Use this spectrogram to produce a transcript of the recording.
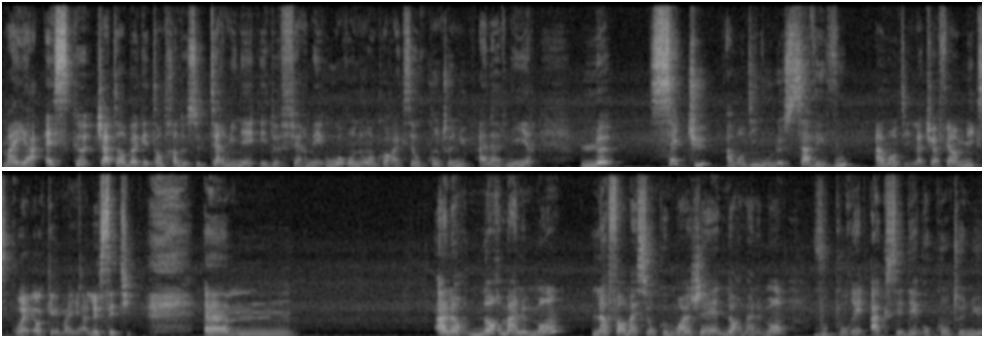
Maya, est-ce que Chatterbug est en train de se terminer et de fermer ou aurons-nous encore accès au contenu à l'avenir? Le sais-tu, Amandine, ou le savez-vous, Amandine Là, tu as fait un mix. Ouais, ok, Maya, le sais-tu? Euh, alors, normalement, l'information que moi j'ai, normalement, vous pourrez accéder au contenu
